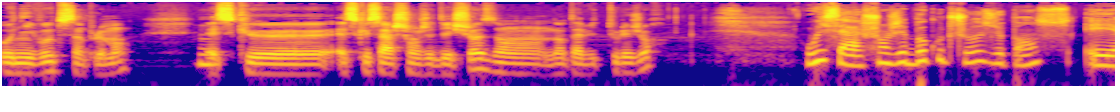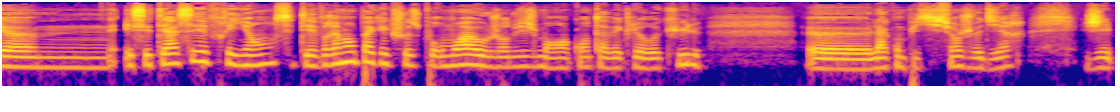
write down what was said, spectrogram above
haut niveau tout simplement. Mm. Est-ce que, est-ce que ça a changé des choses dans, dans ta vie de tous les jours? Oui, ça a changé beaucoup de choses, je pense, et, euh, et c'était assez effrayant. C'était vraiment pas quelque chose pour moi. Aujourd'hui, je m'en rends compte avec le recul. Euh, la compétition, je veux dire, j'ai,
